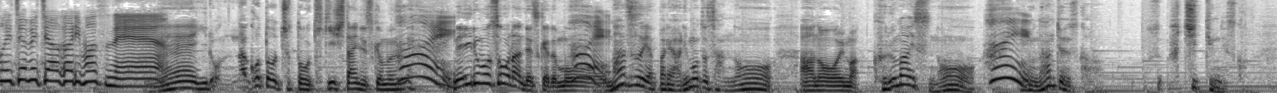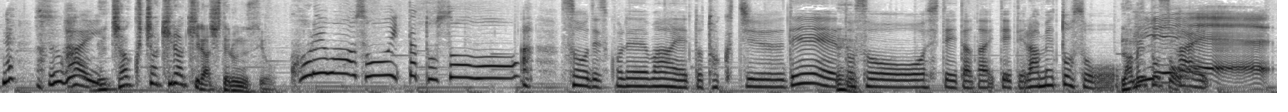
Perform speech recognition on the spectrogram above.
めちゃめちゃ上がりますね。ねいろんなことをちょっとお聞きしたいんですけども、ねはい。ネイルもそうなんですけども、はい。まずやっぱり有本さんのあの今車椅子の、はい。なんていうんですか？ふ縁っていうんですか？ね、すごい。はい。めちゃくちゃキラキラしてるんですよ。これはそういった塗装を？あそうです。これは、えっと特注で塗装をしていただいていてラメ塗装。をラメ塗装、はいへ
